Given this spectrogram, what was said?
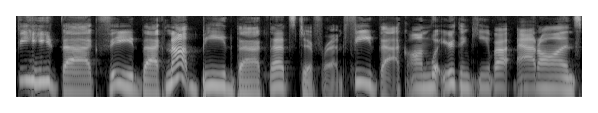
feedback, feedback, not beadback. That's different. Feedback on what you're thinking about add-ons.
